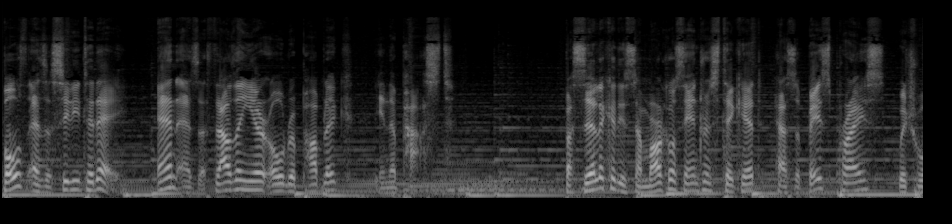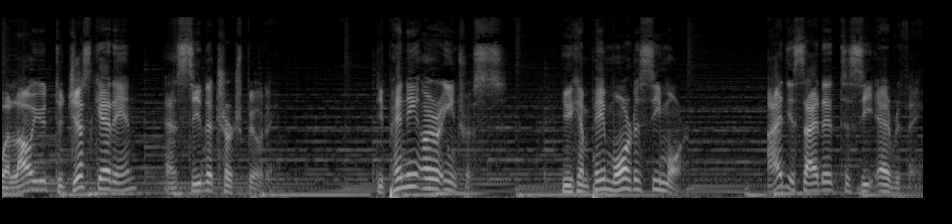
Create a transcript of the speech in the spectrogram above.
both as a city today and as a thousand year old republic in the past. Basilica di San Marco's entrance ticket has a base price which will allow you to just get in and see the church building. Depending on your interests, you can pay more to see more. I decided to see everything,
